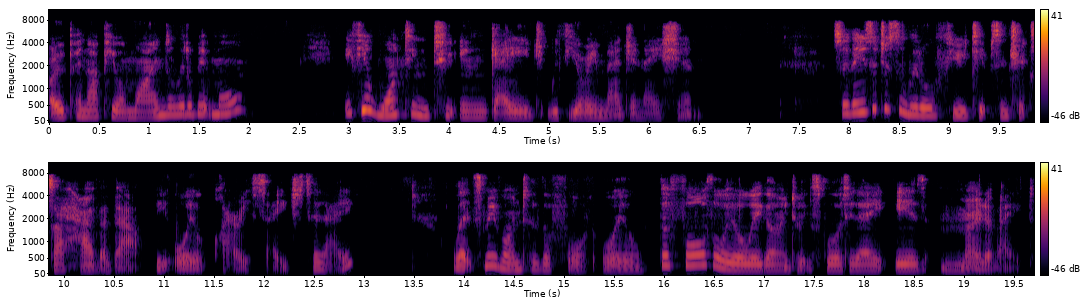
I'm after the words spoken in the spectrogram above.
open up your mind a little bit more if you're wanting to engage with your imagination. So, these are just a little few tips and tricks I have about the oil clary sage today. Let's move on to the fourth oil. The fourth oil we're going to explore today is Motivate.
